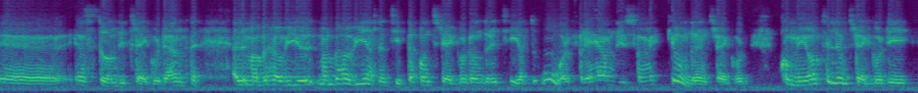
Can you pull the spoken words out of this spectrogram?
eh, en stund i trädgården. Eller man behöver ju man behöver egentligen titta på en trädgård under ett helt år för det händer ju så mycket under en trädgård. Kommer jag till en trädgård i,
